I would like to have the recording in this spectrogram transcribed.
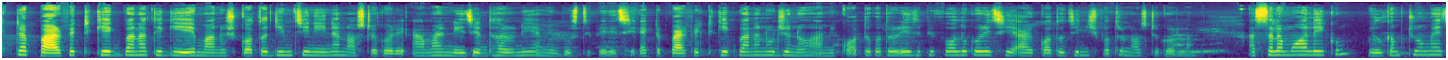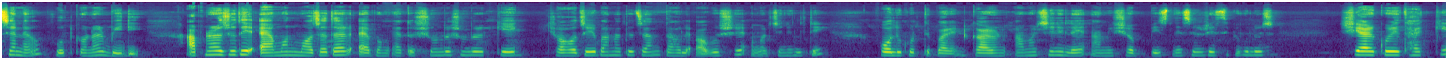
একটা পারফেক্ট কেক বানাতে গিয়ে মানুষ কত ডিম চিনি না নষ্ট করে। আমার নিজের ধারণেই আমি বুঝতে পেরেছি। একটা পারফেক্ট কেক বানানোর জন্য আমি কত কত রেসিপি ফলো করেছি আর কত জিনিসপত্র নষ্ট করলাম। আসসালামু আলাইকুম welcome to my channel food corner BD আপনারা যদি এমন মজাদার এবং এত সুন্দর সুন্দর কেক সহজেই বানাতে চান, তাহলে অবশ্যই আমার চ্যানেলটি ফলো করতে পারেন। কারণ আমার চ্যানেলে আমি সব বিজনেসের রেসিপিগুলো শেয়ার করে থাকি।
